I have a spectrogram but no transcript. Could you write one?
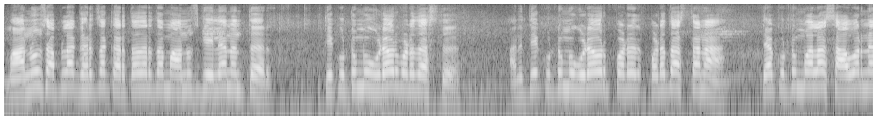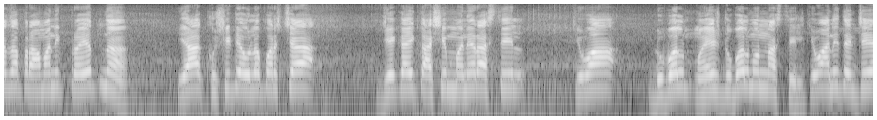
माणूस आपला घरचा करता धरता माणूस गेल्यानंतर ते कुटुंब उघड्यावर पडत असतं. आणि ते कुटुंब उघड्यावर पड पडत असताना त्या कुटुंबाला सावरण्याचा प्रामाणिक प्रयत्न या खुशी डेव्हलपर्सच्या जे काही काशिम मनेर असतील किंवा डुबल महेश डुबल म्हणून असतील किंवा आणि त्यांचे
